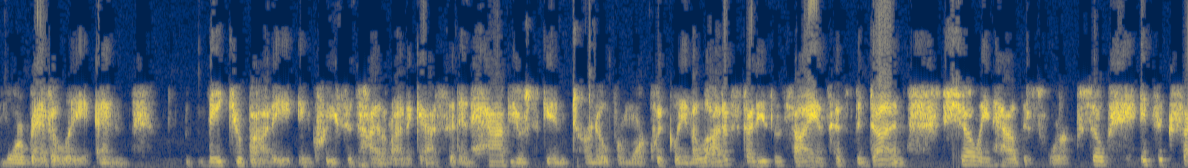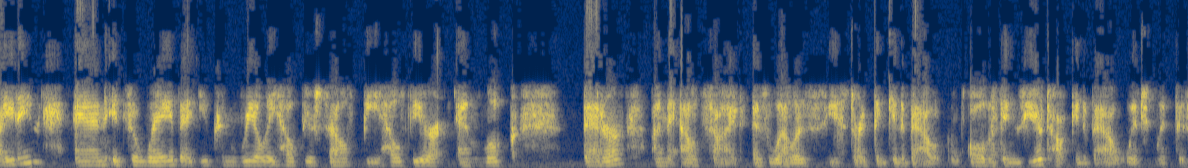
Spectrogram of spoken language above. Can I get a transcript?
more readily and make your body increase its hyaluronic acid and have your skin turn over more quickly. And a lot of studies in science has been done showing how this works. So it's exciting and it's a way that you can really help yourself be healthier and look better on the outside as well as you start thinking about all the things you're talking about which with this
